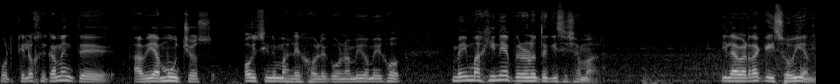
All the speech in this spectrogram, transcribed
Porque lógicamente había muchos, hoy sin ir más lejos hablé con un amigo, me dijo, me imaginé pero no te quise llamar. Y la verdad que hizo bien.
